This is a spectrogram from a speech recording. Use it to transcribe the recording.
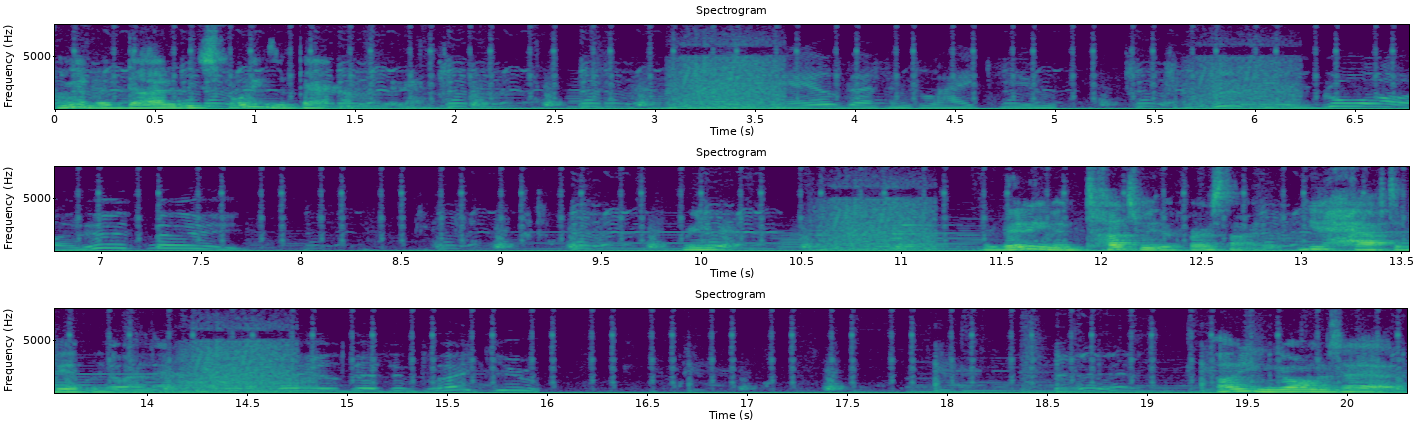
I'm gonna die to these fleas apparently. Tail doesn't like you. Go on, hit me. Where you? They didn't even touch me the first time. You have to be able to go in there. Tail doesn't like you. Oh, you can go on his head.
